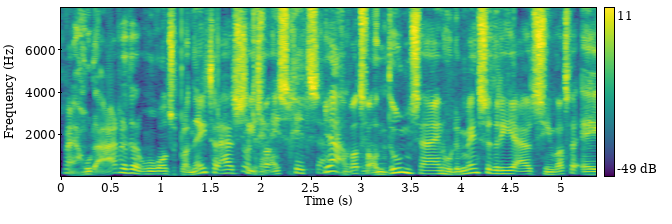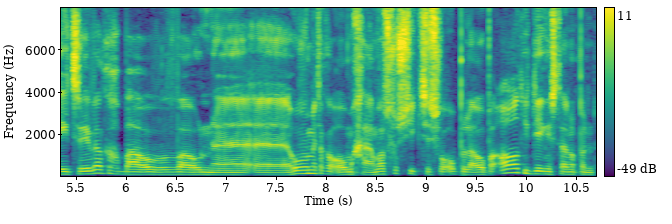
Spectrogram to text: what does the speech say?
nou ja, hoe de aarde, er, hoe onze planeet eruit ziet. Wat- reisgids Ja, wat we aan het doen zijn, hoe de mensen er hier uitzien, wat we eten, in welke gebouwen we wonen, eh, hoe we met elkaar omgaan, wat voor ziektes we oplopen. Al die dingen staan op een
